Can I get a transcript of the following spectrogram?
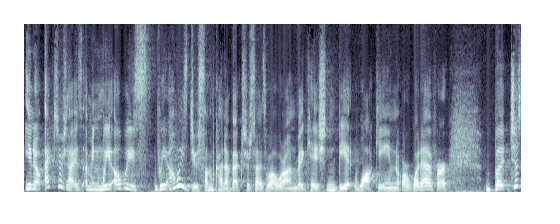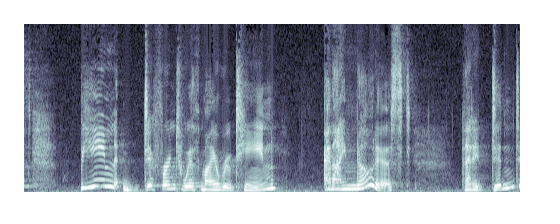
you know exercise i mean we always we always do some kind of exercise while we're on vacation be it walking or whatever but just being different with my routine, and I noticed that it didn't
